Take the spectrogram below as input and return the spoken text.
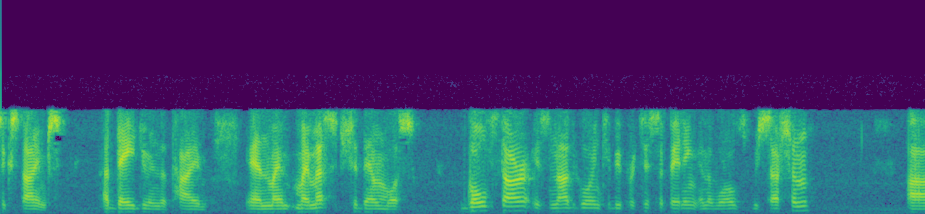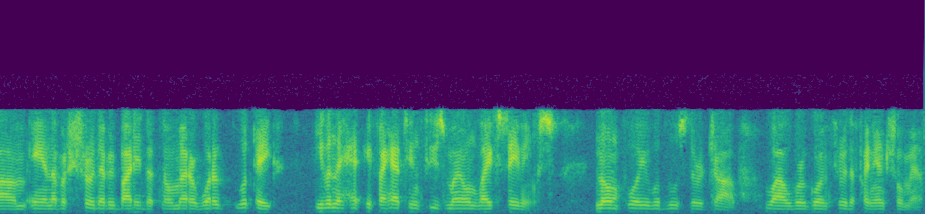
six times a day during the time, and my my message to them was, Gold Star is not going to be participating in the world's recession um, and I've assured everybody that no matter what it would take, even if I had to infuse my own life savings, no employee would lose their job while we're going through the financial mess.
